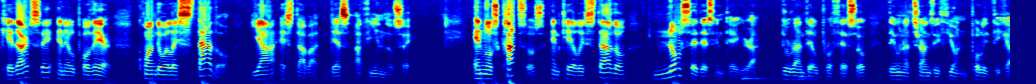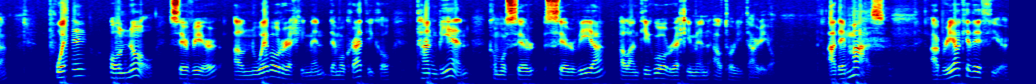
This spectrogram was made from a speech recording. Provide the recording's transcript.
quedarse en el poder cuando el Estado ya estaba deshaciéndose. En los casos en que el Estado no se desintegra durante el proceso de una transición política, puede o no servir al nuevo régimen democrático tan bien como servía al antiguo régimen autoritario. Además, habría que decir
